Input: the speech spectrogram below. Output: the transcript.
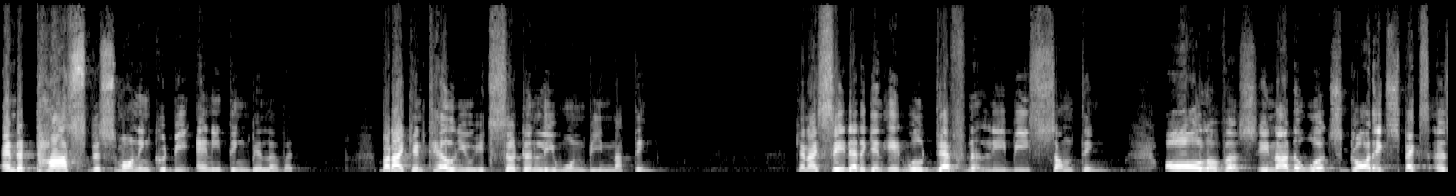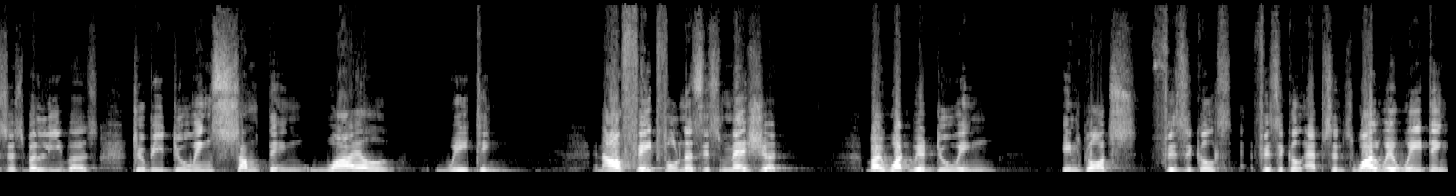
And the task this morning could be anything, beloved. But I can tell you, it certainly won't be nothing. Can I say that again? It will definitely be something all of us. In other words, God expects us as believers to be doing something while waiting. And our faithfulness is measured by what we're doing in God's physical, physical absence. While we're waiting,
